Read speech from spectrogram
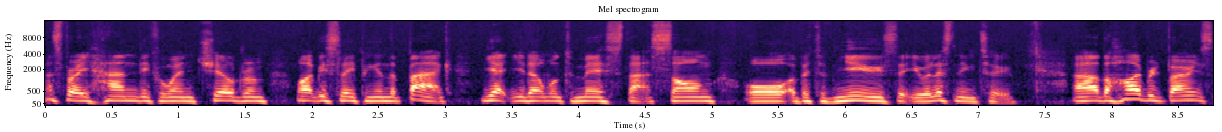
That's very handy for when children might be sleeping in the back, yet you don't want to miss that song or a bit of news that you were listening to. Uh, the hybrid variants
